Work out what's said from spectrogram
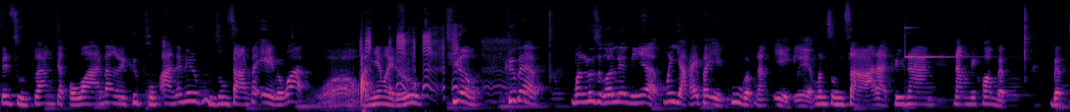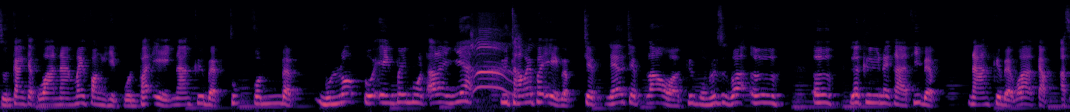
เป็นศูนย์กลางจักรวาลมากเลยคือผมอ่านเรื่องนี้แล้วผมสงสารพระเอกแบบว่า Wow. ปันเนี้ยใหม่เถอะลูกเชื่อคือแบบมันรู้สึกว่าเรื่องนี้อะไม่อยากให้พระเอกคู่กับนางเอกเลยอะมันสงสารอะคือนางนางมีความแบบแบบศูนย์กลางจักรวาลนางไม่ฟังเหตุผลพระเอกนางคือแบบทุกคนแบบหมุนรอบตัวเองไปหมดอะไรอย่างเงี้ยคือทำให้พระเอกแบบเจ็บแล้วเจ็บเล่าอะคือผมรู้สึกว่า เออ เออแล้วคือในขณะที่แบบ นางคือแบบว่ากับอัศ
